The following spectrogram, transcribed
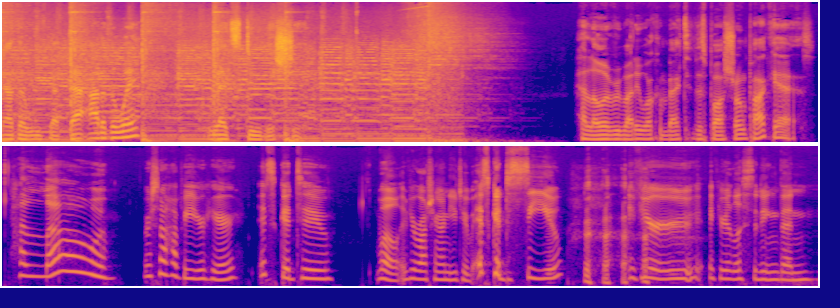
Now that we've got that out of the way, let's do this shit. Hello, everybody. Welcome back to the Spa Strong podcast. Hello. We're so happy you're here. It's good to well, if you're watching on YouTube, it's good to see you. if you're if you're listening, then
